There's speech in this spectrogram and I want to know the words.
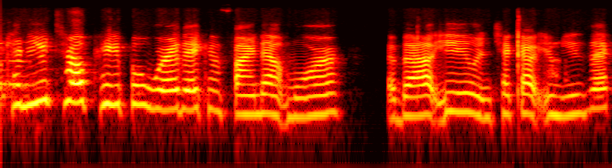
Can you tell people where they can find out more about you and check out your music?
